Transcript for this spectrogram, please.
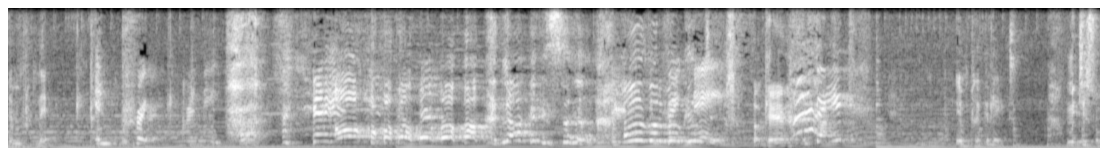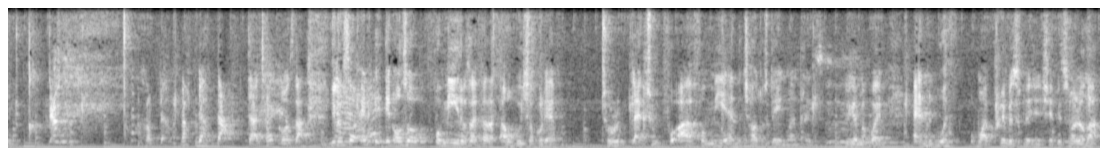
impregnate. Impregnate. Oh, nice! I was about to feel guilty. Okay. Say it. impregnate. Mithi sumntu. That type goes that. You know, so it, it, it also for me it was I felt like I wish I could have to like to for uh, for me and the child to stay in one place. You get my point? And with my previous relationship, it's no longer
